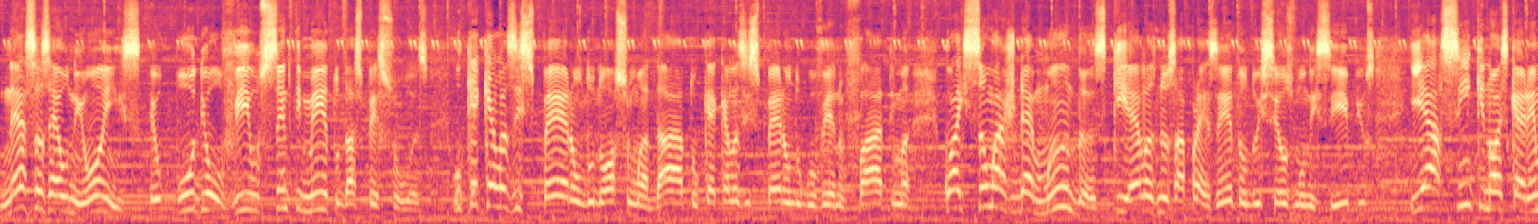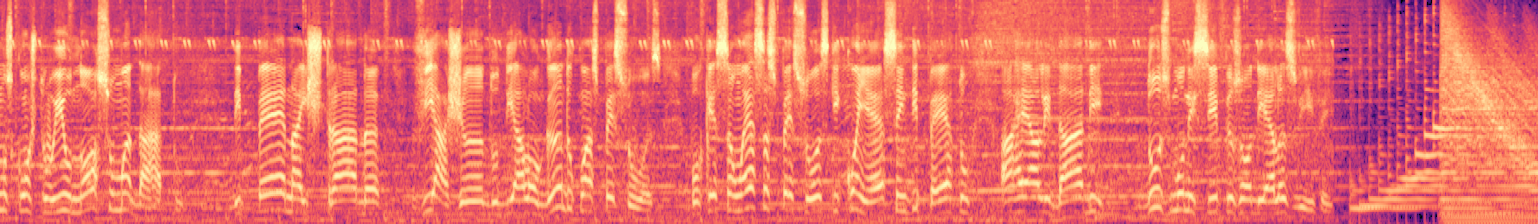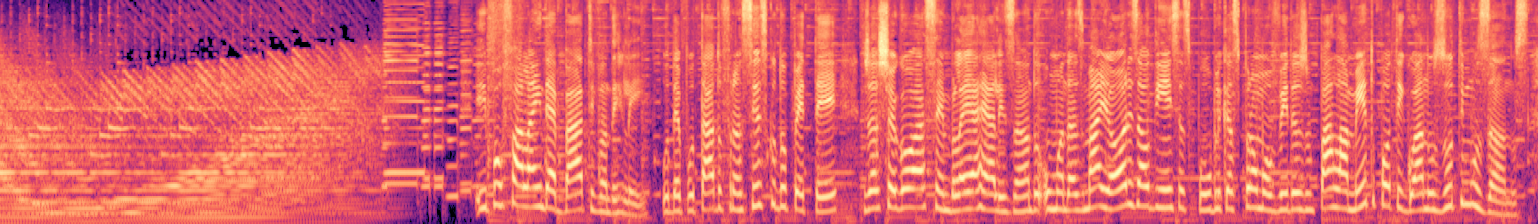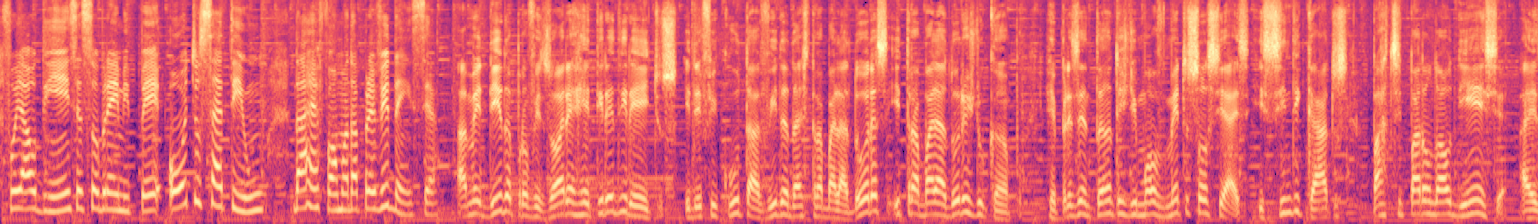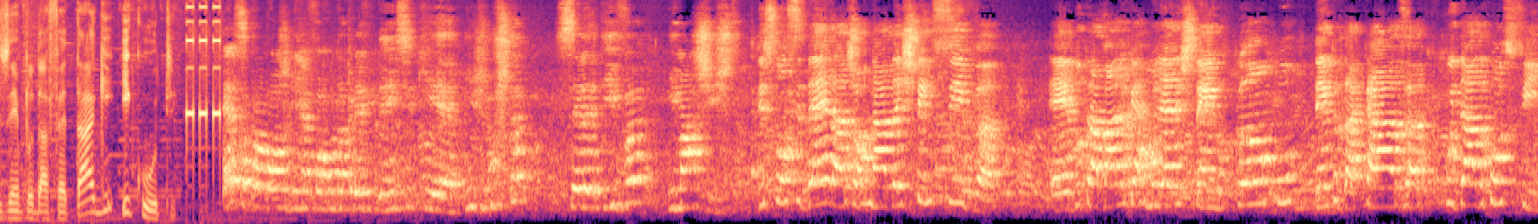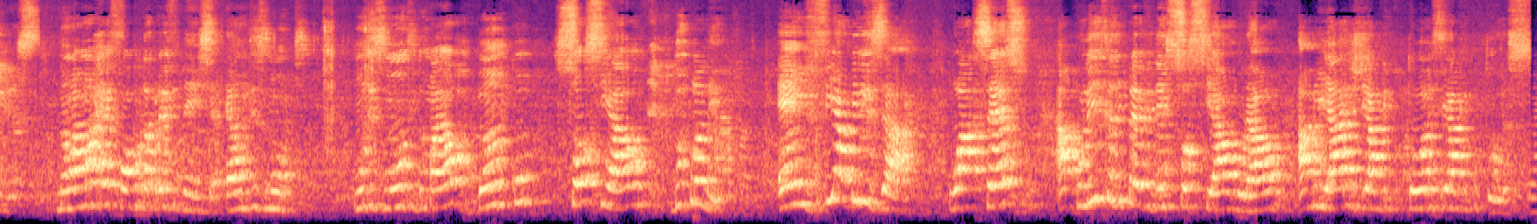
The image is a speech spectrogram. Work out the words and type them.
Nessas reuniões eu pude ouvir o sentimento das pessoas. O que é que elas esperam do nosso mandato? O que é que elas esperam do governo Fátima? Quais são as demandas que elas nos apresentam dos seus municípios? E é assim que nós queremos construir o nosso mandato. De pé na estrada, viajando, dialogando com as pessoas, porque são essas pessoas que conhecem de perto a realidade dos municípios onde elas vivem. E por falar em debate, Vanderlei, o deputado Francisco do PT já chegou à Assembleia realizando uma das maiores audiências públicas promovidas no Parlamento Potiguar nos últimos anos. Foi a audiência sobre a MP 871 da reforma da Previdência. A medida provisória retira direitos e dificulta a vida das trabalhadoras e trabalhadores do campo. Representantes de movimentos sociais e sindicatos participaram da audiência, a exemplo da FETAG e CUT proposta de reforma da Previdência que é injusta, seletiva e machista. Desconsidera a jornada extensiva é, do trabalho que as mulheres têm no campo, dentro da casa, cuidado com os filhos. Não é uma reforma da Previdência, é um desmonte. Um desmonte do maior banco social do planeta. É inviabilizar o acesso à política de previdência social rural a milhares de agricultores e agricultoras.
